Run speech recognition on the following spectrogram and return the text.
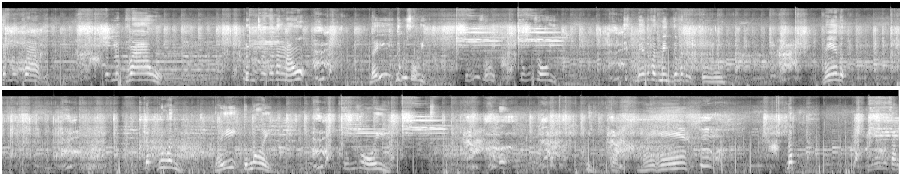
cất lực vào, cất lực vào. Đừng cho nó đang máu. Đấy, đúng rồi đúng rồi đúng rồi. Chết mẹ nó vật mình nó vật mình ừ. mẹ nó đập luôn. Đấy, đúng rồi đúng rồi. Mẹ. Đập mẹ, nó tăng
